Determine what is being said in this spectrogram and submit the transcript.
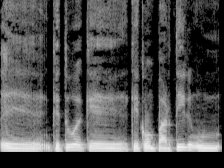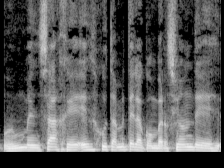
eh, que tuve que, compartir un, mensaje es justamente la conversión de,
